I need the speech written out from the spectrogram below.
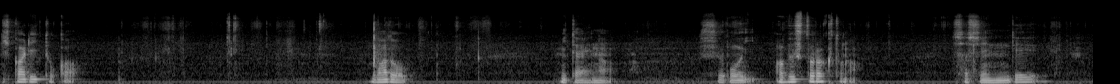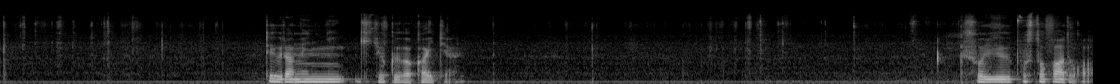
光とか窓みたいなすごいアブストラクトな写真でで裏面に戯曲が書いてある。そういうポストカードが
